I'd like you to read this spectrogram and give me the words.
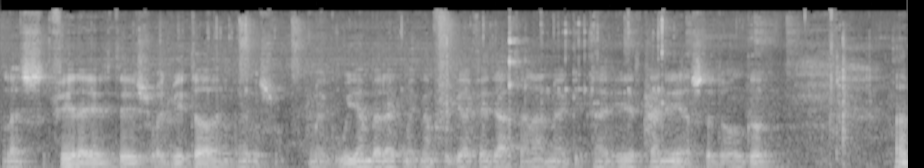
lesz félreértés vagy vita, és meg új emberek meg nem fogják egyáltalán megérteni ezt a dolgot. Hát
